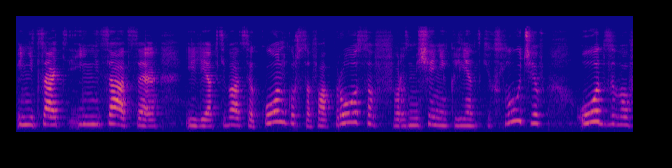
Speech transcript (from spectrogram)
инициация или активация конкурсов, опросов, размещение клиентских случаев, отзывов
